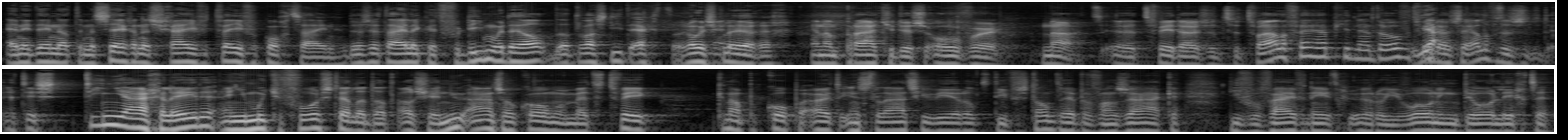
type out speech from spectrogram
En ik denk dat er met zeggen en schrijven twee verkocht zijn. Dus uiteindelijk het verdienmodel, dat was niet echt rooskleurig. En, en dan praat je dus over nou, 2012 hè, heb je het net over, 2011. Ja. Dus het is tien jaar geleden. En je moet je voorstellen dat als je nu aan zou komen met twee knappe koppen uit de installatiewereld... die verstand hebben van zaken, die voor 95 euro je woning doorlichten...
